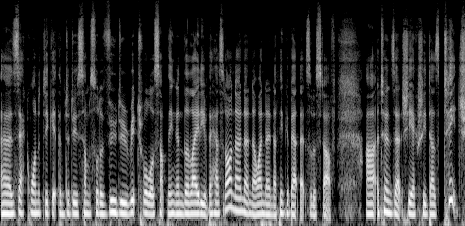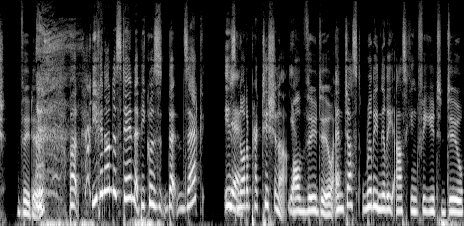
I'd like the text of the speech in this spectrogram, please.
uh, Zak wanted to get them to do some sort of voodoo ritual or something, and the lady of the house said, "Oh no, no, no, I know nothing about that sort of stuff." Uh, it turns out she actually does teach voodoo, but you can understand that because that Zak is Yeah. not a practitioner Yeah. of voodoo and just willy nilly asking for you to do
